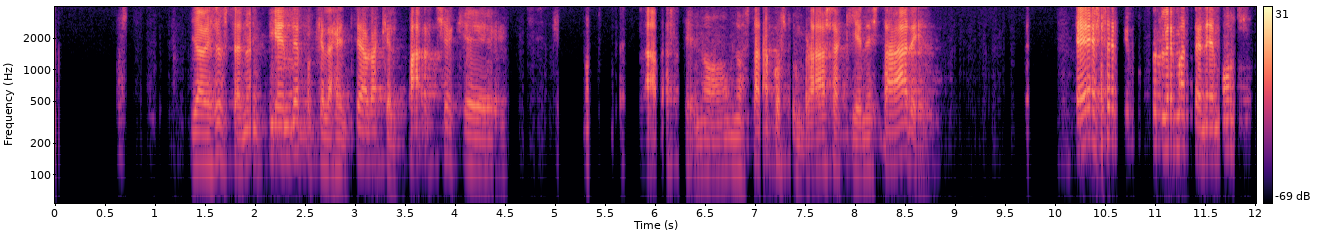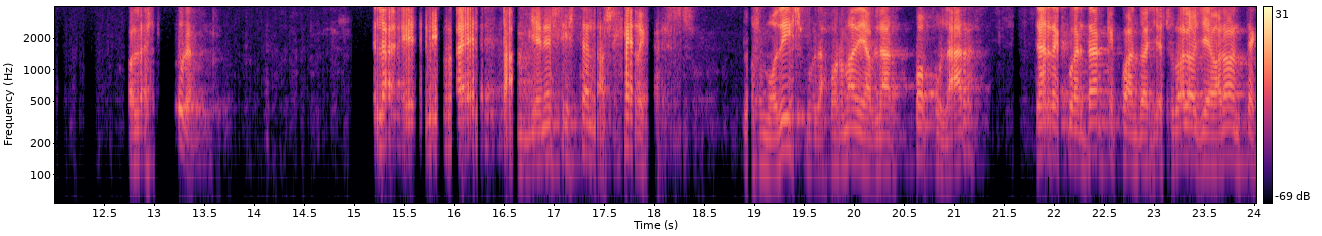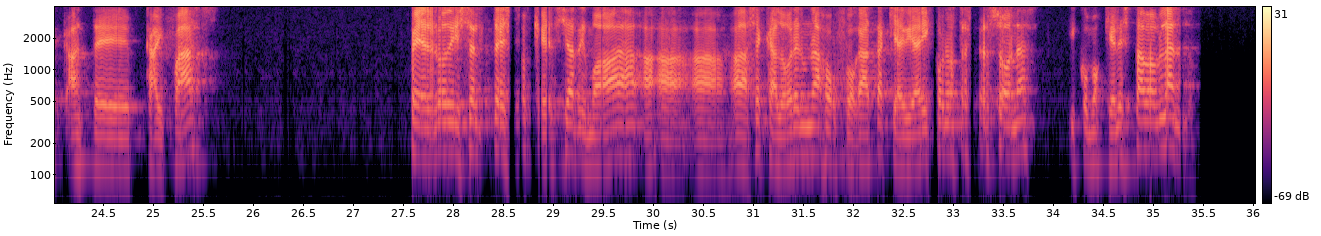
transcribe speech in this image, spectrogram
y a veces usted no entiende porque la gente habla que el parche, que no, no, están acostumbradas aquí en esta área. Ese mismo problema tenemos con la escritura. En Israel también existen las jergas, los modismos, la forma de hablar popular. Ustedes recuerdan que cuando a Jesús lo llevaron ante, ante Caifás, Pedro dice el texto que él se arrimó a, a, hacer calor en una fogata que había ahí con otras personas y como que él estaba hablando.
